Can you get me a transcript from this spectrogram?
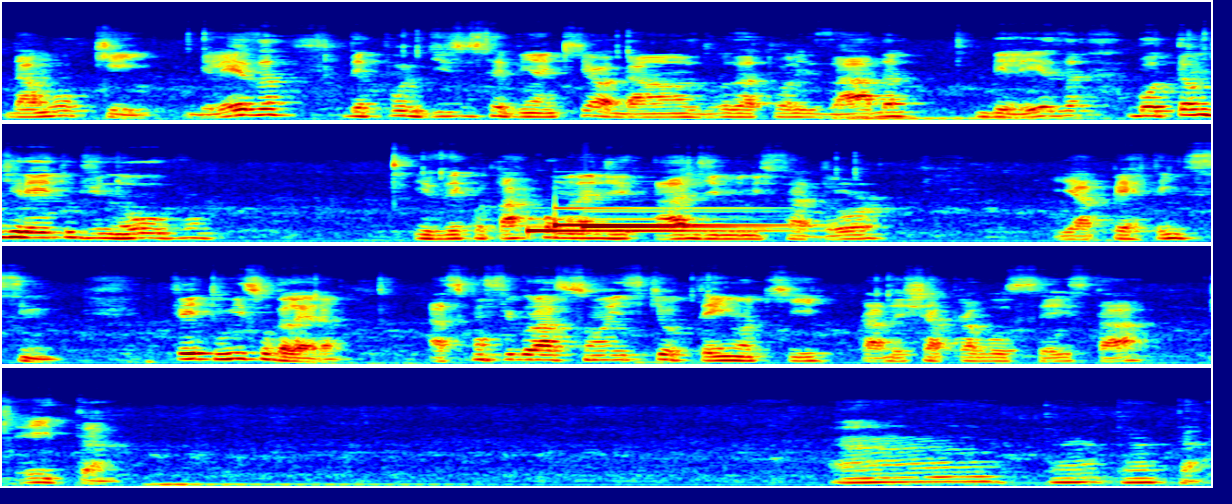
dá um OK, beleza? Depois disso você vem aqui, ó, dá umas duas atualizadas, beleza? Botão direito de novo, executar como administrador e aperta em sim. Feito isso, galera, as configurações que eu tenho aqui para deixar para vocês, tá? Eita, Ah, tá, tá, tá.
